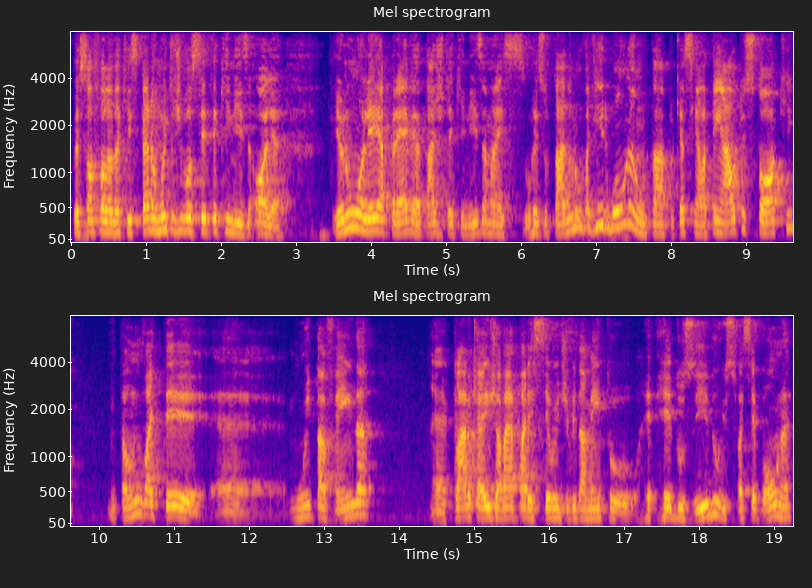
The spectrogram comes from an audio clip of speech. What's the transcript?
O pessoal falando aqui, espero muito de você, Tecnisa. Olha, eu não olhei a prévia, tá, de Tecnisa, mas o resultado não vai vir bom, não, tá? Porque assim, ela tem alto estoque, então não vai ter é, muita venda. É, claro que aí já vai aparecer o endividamento re reduzido, isso vai ser bom, né?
